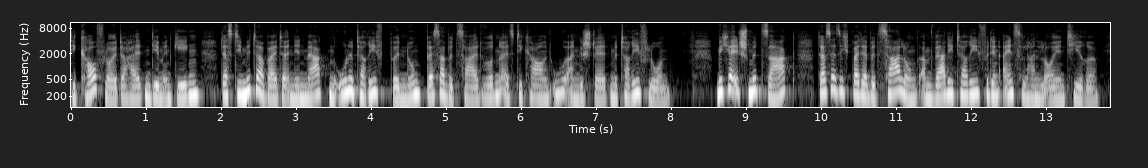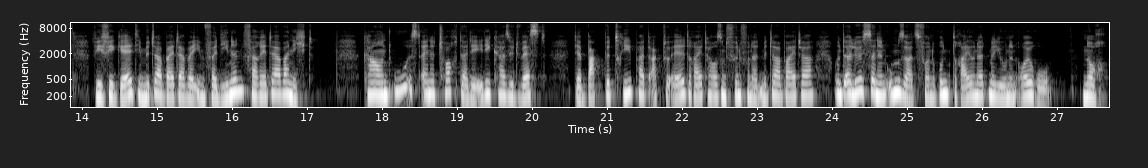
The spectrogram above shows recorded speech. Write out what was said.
Die Kaufleute halten dem entgegen, dass die Mitarbeiter in den Märkten ohne Tarifbindung besser bezahlt würden als die KU-Angestellten mit Tariflohn. Michael Schmidt sagt, dass er sich bei der Bezahlung am Verdi-Tarif für den Einzelhandel orientiere. Wie viel Geld die Mitarbeiter bei ihm verdienen, verrät er aber nicht. K&U ist eine Tochter der Edeka Südwest. Der Backbetrieb hat aktuell 3500 Mitarbeiter und erlöst einen Umsatz von rund 300 Millionen Euro. Noch,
